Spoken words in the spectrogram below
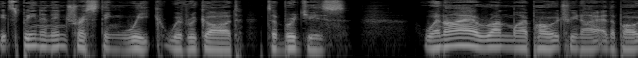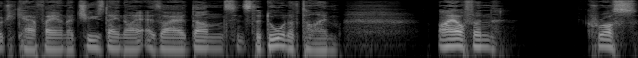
It's been an interesting week with regard to bridges. When I run my poetry night at the Poetry Cafe on a Tuesday night, as I have done since the dawn of time, I often cross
